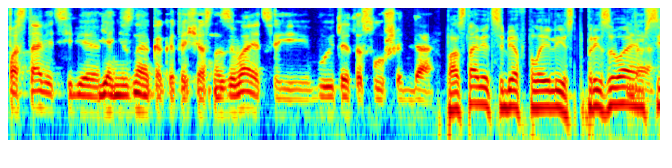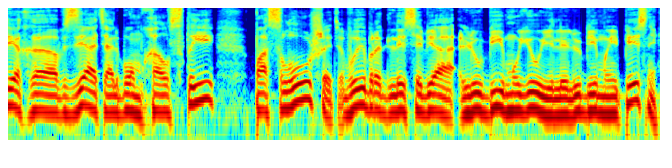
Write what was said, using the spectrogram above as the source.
поставит себе, я не знаю, как это сейчас называется, и будет это слушать, да. Поставит себе в плейлист. Призываем да. всех э, взять альбом «Холсты», послушать, выбрать для себя любимую или любимые песни.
